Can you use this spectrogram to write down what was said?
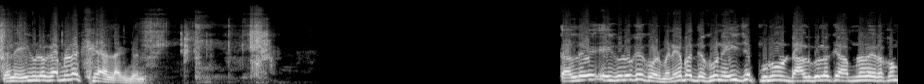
তাহলে এইগুলোকে আপনারা খেয়াল রাখবেন। তাহলে এইগুলোকে করবেন। এবার দেখুন, এই যে পুরনো ডালগুলোকে আপনারা এরকম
